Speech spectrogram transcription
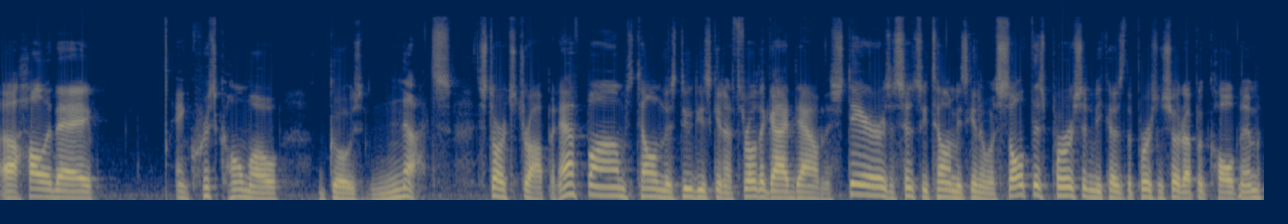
a holiday. And Chris Cuomo goes nuts. Starts dropping F bombs, telling this dude he's going to throw the guy down the stairs, essentially telling him he's going to assault this person because the person showed up and called him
